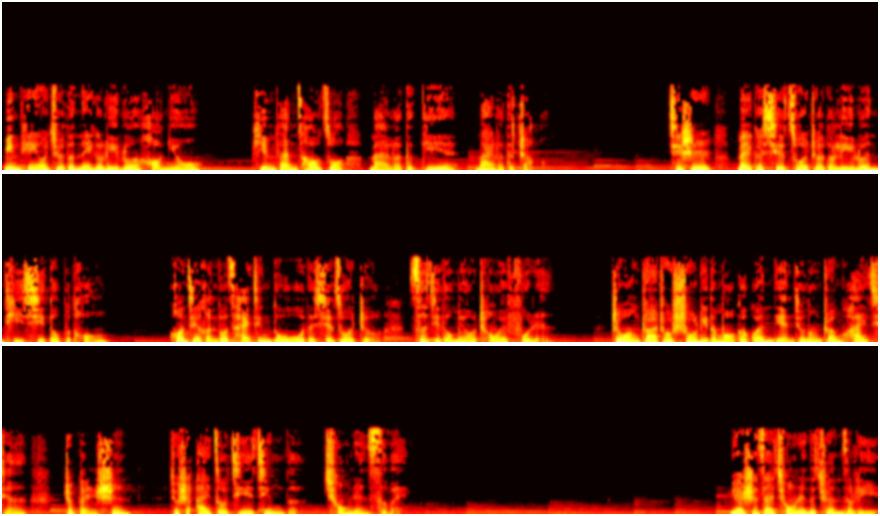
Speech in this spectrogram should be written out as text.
明天又觉得那个理论好牛，频繁操作，买了的跌，卖了的涨。其实每个写作者的理论体系都不同，况且很多财经读物的写作者自己都没有成为富人。指望抓住书里的某个观点就能赚快钱，这本身就是爱走捷径的穷人思维。越是在穷人的圈子里，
